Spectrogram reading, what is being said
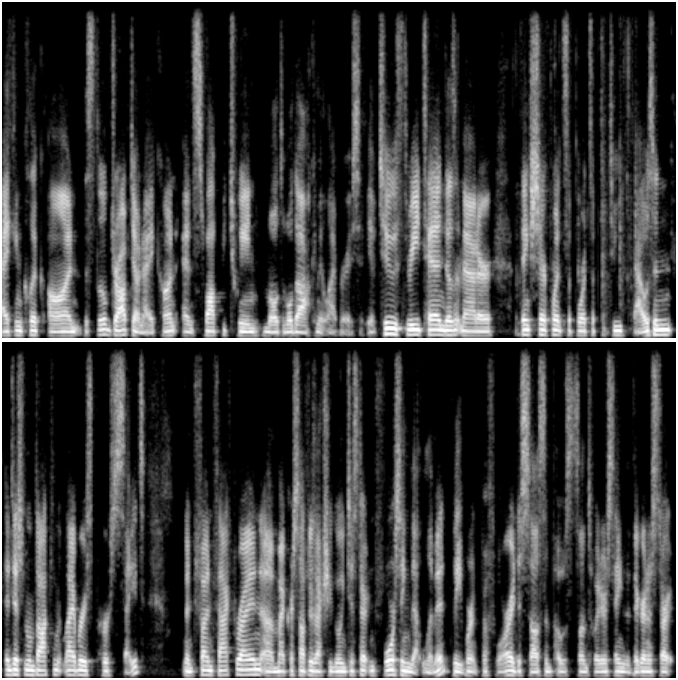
I can click on this little drop down icon and swap between multiple document libraries. If you have two, three, 10, doesn't matter. I think SharePoint supports up to 2,000 additional document libraries per site. And fun fact, Ryan, uh, Microsoft is actually going to start enforcing that limit. They weren't before. I just saw some posts on Twitter saying that they're going to start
